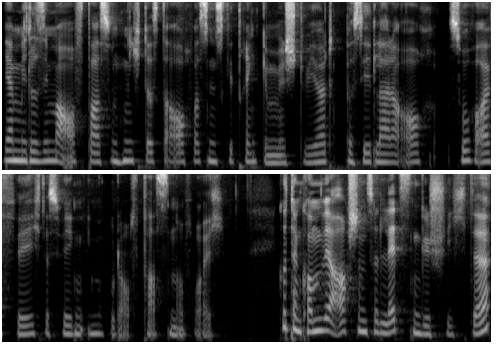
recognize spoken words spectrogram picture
ja, Mädels immer aufpassen und nicht, dass da auch was ins Getränk gemischt wird. Passiert leider auch so häufig, deswegen immer gut aufpassen auf euch. Gut, dann kommen wir auch schon zur letzten Geschichte.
